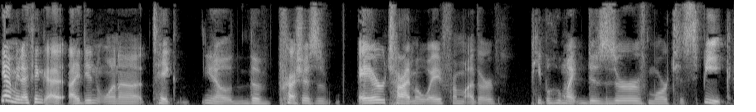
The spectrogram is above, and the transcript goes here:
yeah, I mean, I think I, I didn't want to take, you know, the precious airtime away from other people who might deserve more to speak,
